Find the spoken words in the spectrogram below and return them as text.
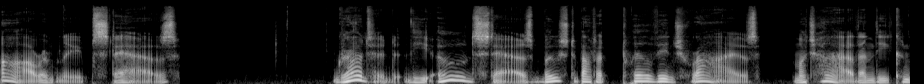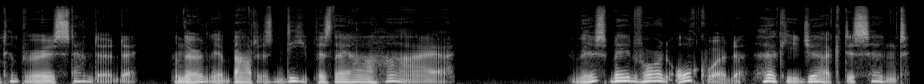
are only stairs. Granted, the old stairs boast about a twelve-inch rise, much higher than the contemporary standard, and they're only about as deep as they are high. This made for an awkward, herky-jerk descent,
